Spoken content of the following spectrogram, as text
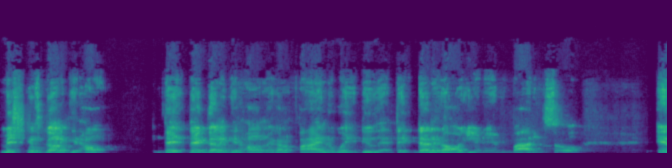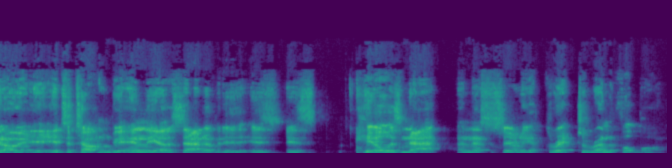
Michigan's going to get home. They, they're going to get home. They're going to find a way to do that. They've done it all year to everybody. So, you know, it, it's a tough one. And the other side of it is, is, is Hill is not a necessarily a threat to run the football.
